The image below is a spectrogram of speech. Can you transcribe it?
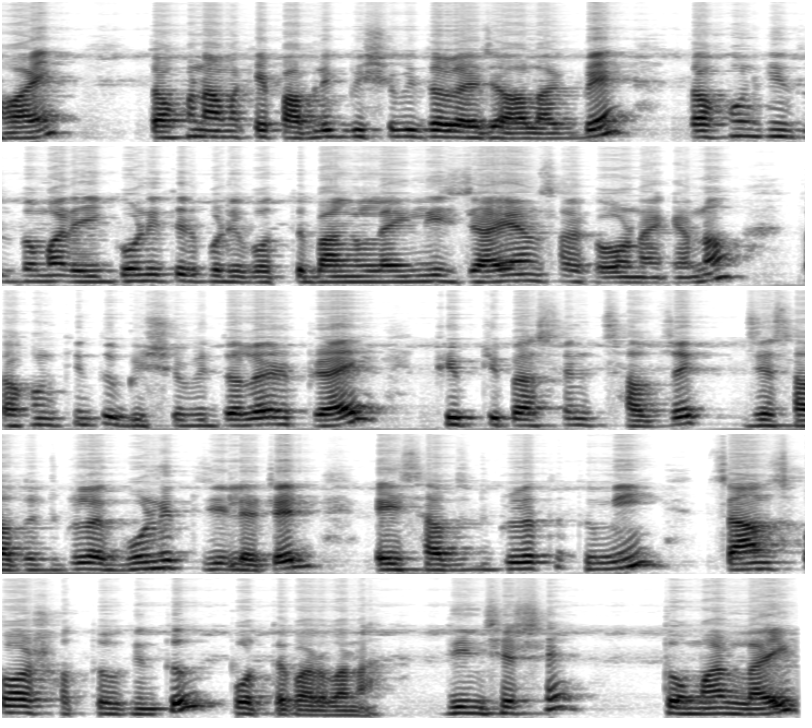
হয়, তখন আমাকে পাবলিক বিশ্ববিদ্যালয়ে যাওয়া লাগবে। তখন কিন্তু তোমার এই গণিতের পরিবর্তে বাংলা, ইংলিশ যাই আনসার করো না কেন, তখন কিন্তু বিশ্ববিদ্যালয়ের প্রায় ফিফটি পার্সেন্ট সাবজেক্ট যে সাবজেক্টগুলো গণিত রিলেটেড এই সাবজেক্টগুলোতে তুমি চান্স পাওয়া সত্ত্বেও কিন্তু পড়তে পারবা না। দিন শেষে তোমার লাইফ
